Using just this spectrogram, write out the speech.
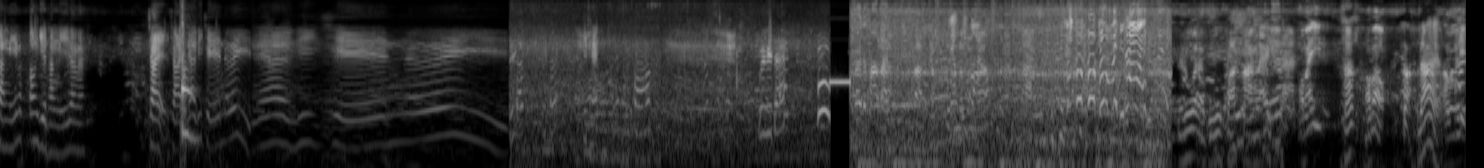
ทางนี้ปะต้องยืนทางนี้ใช่ไหมใช่ใช่เนี่ยพี่เชนเอ้ยเนี่ยพี่เชนเอ้ยพี่แท็กอุ้ยพี่แท็กไม่รู้อะไรกูคว้าทางแล้วไอ้สัตว์เอาไหมฮะเอาเปล่าก็ได้เอามาดิ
